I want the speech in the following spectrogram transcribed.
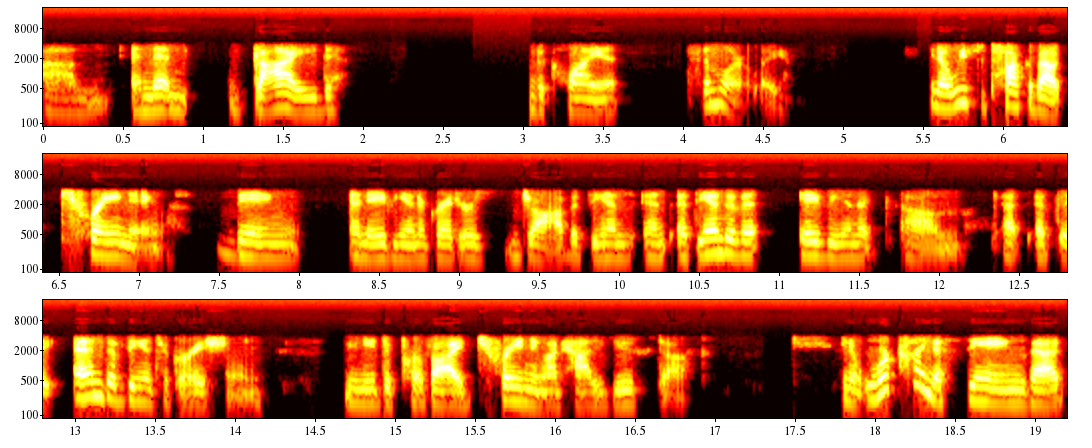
Um, and then guide the client similarly. You know, we used to talk about training being an AV integrator's job at the end. And at the end of it, AV um, at, at the end of the integration, you need to provide training on how to use stuff. You know, we're kind of seeing that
